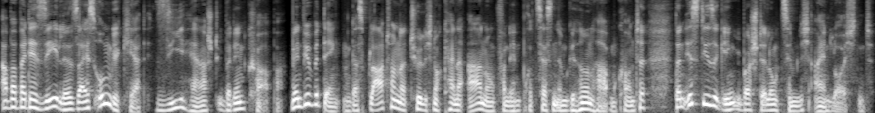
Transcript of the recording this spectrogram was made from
Aber bei der Seele sei es umgekehrt, sie herrscht über den Körper. Wenn wir bedenken, dass Platon natürlich noch keine Ahnung von den Prozessen im Gehirn haben konnte, dann ist diese Gegenüberstellung ziemlich einleuchtend.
